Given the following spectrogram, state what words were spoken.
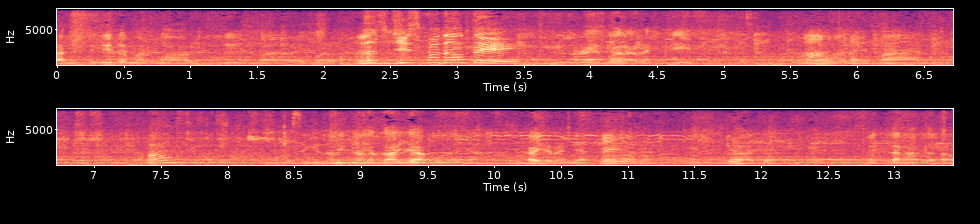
Alas, sige tamar ko, ah. alas 10 pa, arrival. Alas 10 pa daw, te. Arrival, alas 10. Ang arrival. Ang? Sige lang. Sige niya kaya, kung kaya. Na niya. Kaya na. Wait lang ha, tanaw.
